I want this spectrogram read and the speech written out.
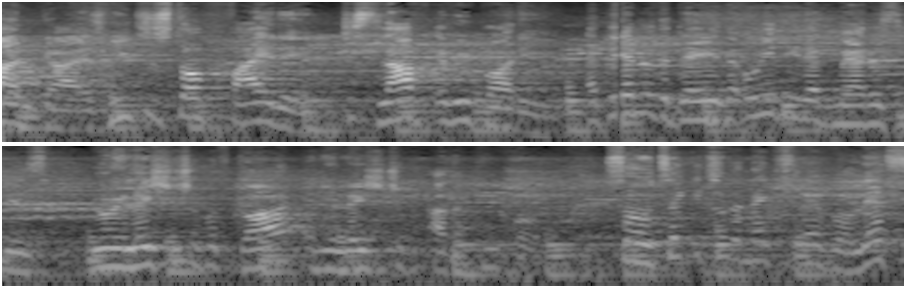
are all one, guys. We need to stop fighting. Just love everybody. At the end of the day, the only thing that matters is your relationship with God and your relationship with other people. So take it to the next level. Let's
